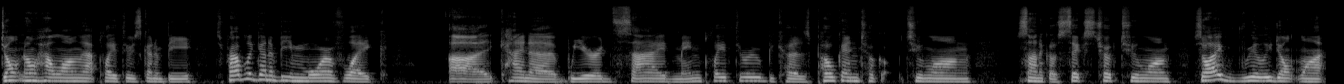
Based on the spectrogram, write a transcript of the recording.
Don't know how long that playthrough is going to be. It's probably going to be more of like a kind of weird side main playthrough because Pokken took too long, Sonic 06 took too long, so I really don't want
